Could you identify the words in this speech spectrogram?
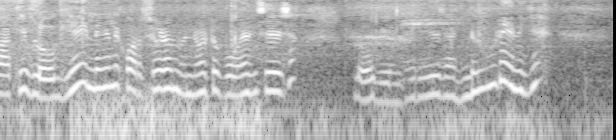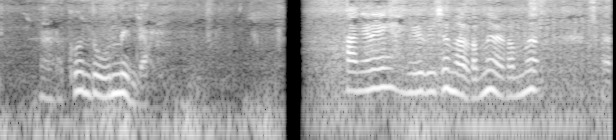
ബാക്കി വ്ലോഗ് ചെയ്യാം ഇല്ലെങ്കിൽ കുറച്ചുകൂടെ മുന്നോട്ട് പോയതിന് ശേഷം വ്ലോഗ് ചെയ്യും. കാര്യം രണ്ടും കൂടെ എനിക്ക് നടക്കുമെന്ന് തോന്നുന്നില്ല. അങ്ങനെ ഏകദേശം നടന്ന് ആ,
